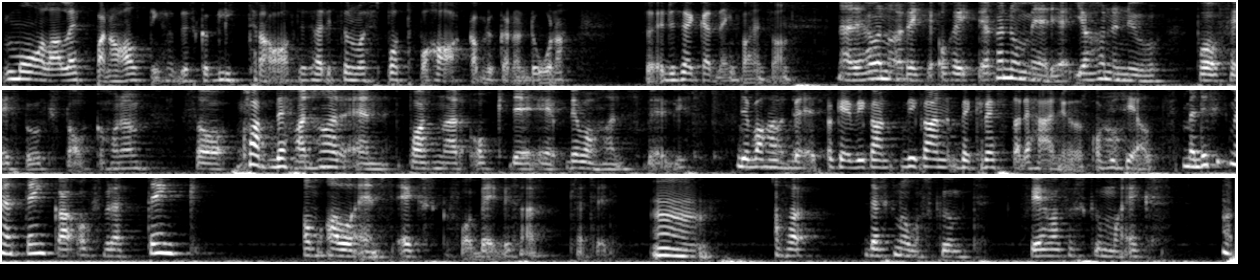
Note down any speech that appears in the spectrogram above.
målar läpparna och allting så att det ska glittra och allt. Det är lite som spott på hakan brukar de dona. Så är du säker inte var en sån? Nej, det här var nog riktigt... Okej, jag kan nog medge, jag har nu på Facebook stalkat honom. Så han har en partner och det, är, det var hans bebis. Det var hans bebis. Okej, vi, kan, vi kan bekräfta det här nu officiellt. Men det fick mig att tänka också på att tänk om alla ens ex skulle få bebisar plötsligt. Mm. Alltså, det skulle nog vara skumt. För jag har så skumma ex. Att,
